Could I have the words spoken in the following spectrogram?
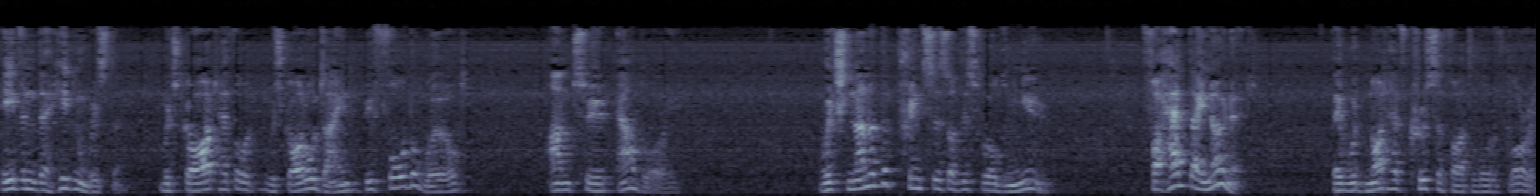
even the hidden wisdom, which God hath which God ordained before the world unto our glory, which none of the princes of this world knew. For had they known it, they would not have crucified the Lord of glory.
